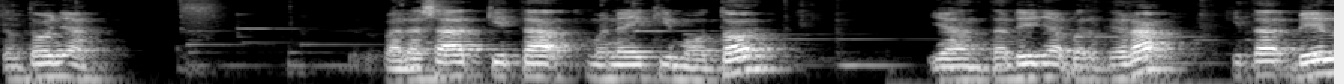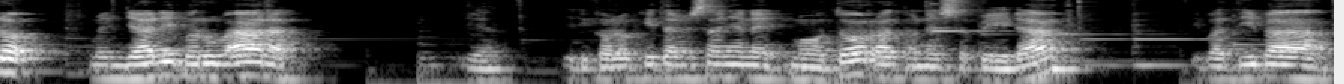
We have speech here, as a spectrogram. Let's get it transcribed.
Contohnya pada saat kita menaiki motor yang tadinya bergerak, kita belok menjadi berubah arah. Ya. Jadi kalau kita misalnya naik motor atau naik sepeda, tiba-tiba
